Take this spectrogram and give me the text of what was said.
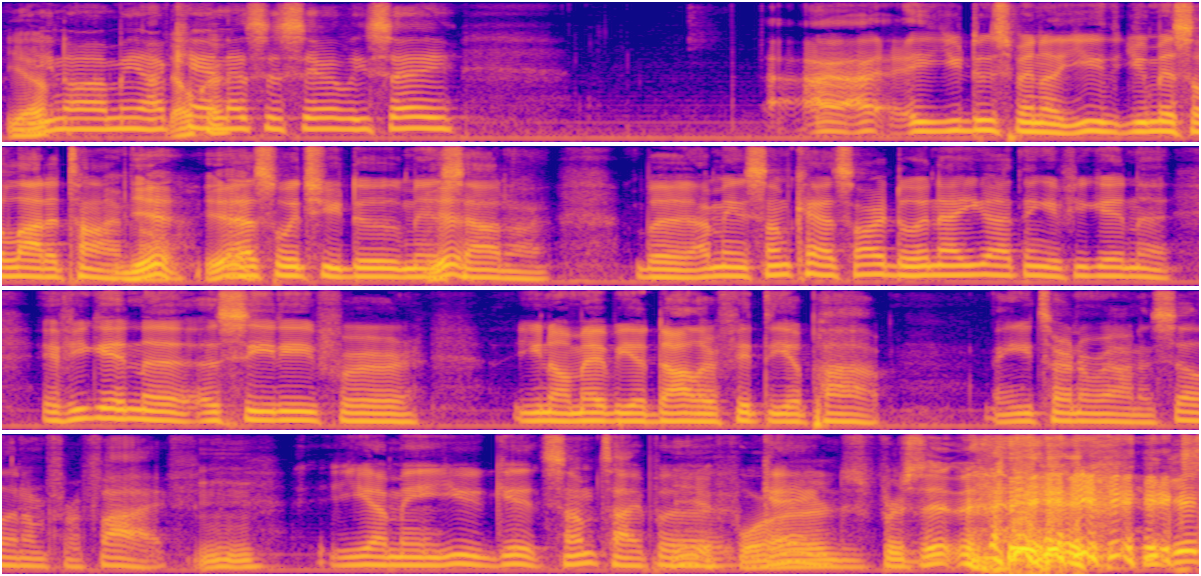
yep. You know what I mean? I can't Okay. necessarily say. I, I you do spend a you you miss a lot of time. though. Yeah, yeah. That's what you do miss Yeah. out on. But I mean, some cats are doing that. You gotta think if you're getting a if you're getting a, a CD for, you know, maybe a dollar fifty a pop, and you turn around and selling them for five. mhm. yeah, I mean, you get some type of Yeah, four hundred percent. You get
